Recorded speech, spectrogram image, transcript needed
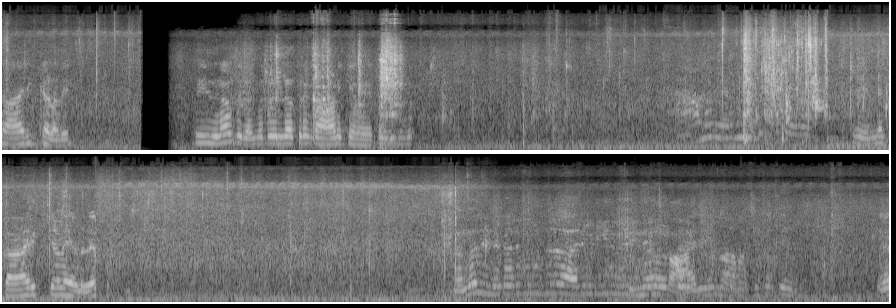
കാരിക്കളത്. ഇതിനകത്തില്ല. എന്നിട്ട് എല്ലാത്തിനും കാണിക്കണം ഏറ്റവും പിന്നെ കാരിക്കളയാണിത് എന്നാൽ ഇതിനെക്കാട്ടി കൂടുതൽ കാര്യം ഏ?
